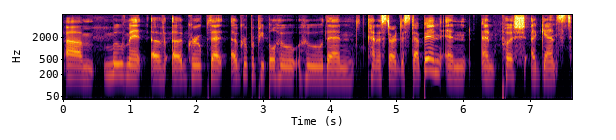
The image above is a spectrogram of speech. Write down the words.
um, movement of a group that a group of people who who then kind of started to step in and and push against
